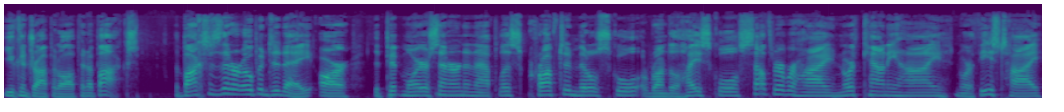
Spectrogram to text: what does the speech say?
you can drop it off in a box. The boxes that are open today are the Pip Moyer Center in Annapolis, Crofton Middle School, Arundel High School, South River High, North County High, Northeast High,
